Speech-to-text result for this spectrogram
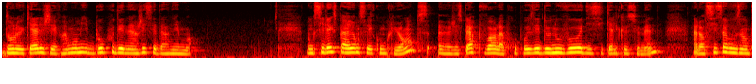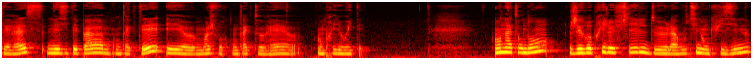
dans lequel j'ai vraiment mis beaucoup d'énergie ces derniers mois. Donc si l'expérience est concluante, euh, j'espère pouvoir la proposer de nouveau d'ici quelques semaines. Alors si ça vous intéresse, n'hésitez pas à me contacter et euh, moi je vous recontacterai euh, en priorité. En attendant, j'ai repris le fil de la routine en cuisine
